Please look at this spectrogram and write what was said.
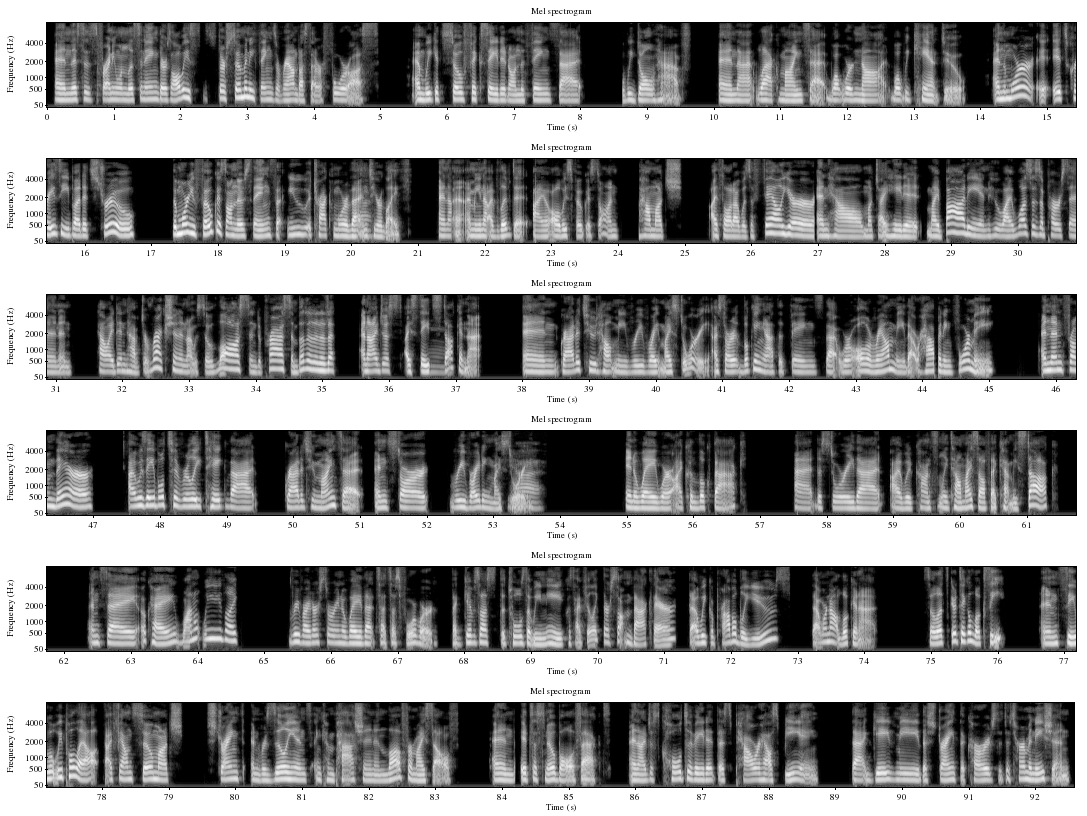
And this is for anyone listening, there's always there's so many things around us that are for us. And we get so fixated on the things that we don't have and that lack mindset, what we're not, what we can't do. And the more it's crazy, but it's true the more you focus on those things that you attract more of that yeah. into your life. And I, I mean, I've lived it. I always focused on how much I thought I was a failure and how much I hated my body and who I was as a person and how I didn't have direction and I was so lost and depressed and blah, blah, blah, blah. And I just, I stayed Mm. stuck in that. And gratitude helped me rewrite my story. I started looking at the things that were all around me that were happening for me. And then from there, I was able to really take that gratitude mindset and start rewriting my story Yeah. in a way where I could look back at the story that I would constantly tell myself that kept me stuck and say, okay, why don't we like rewrite our story in a way that sets us forward, that gives us the tools that we need? Because I feel like there's something back there that we could probably use that we're not looking at. So let's go take a look see and see what we pull out. I found so much strength and resilience and compassion and love for myself. And it's a snowball effect. And I just cultivated this powerhouse being that gave me the strength, the courage, the determination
